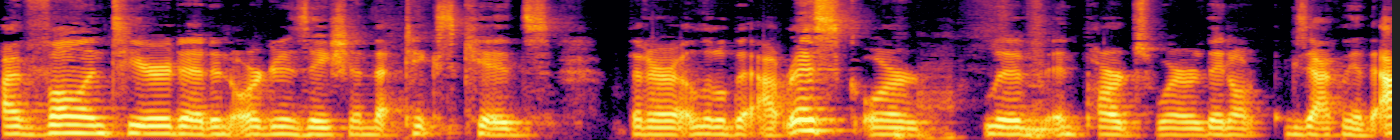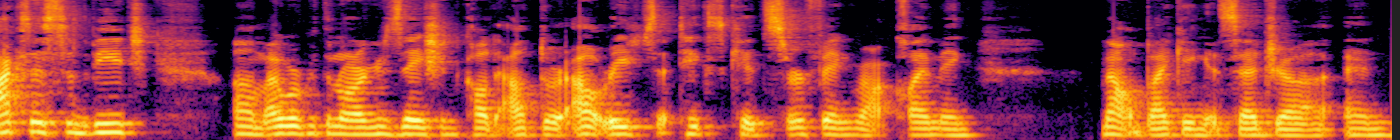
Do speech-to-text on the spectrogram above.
I've volunteered at an organization that takes kids that are a little bit at risk or live in parts where they don't exactly have access to the beach. Um, I work with an organization called Outdoor Outreach that takes kids surfing, rock climbing, mountain biking, etc., and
